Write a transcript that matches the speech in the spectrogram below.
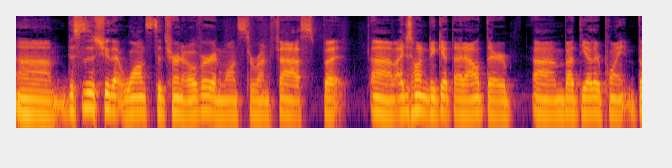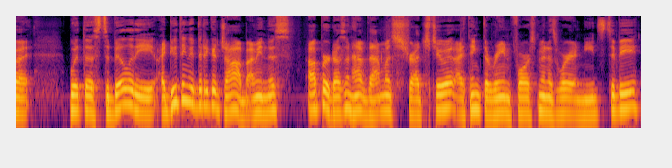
Um, this is a shoe that wants to turn over and wants to run fast, but um, I just wanted to get that out there um, about the other point. But with the stability, I do think they did a good job. I mean, this upper doesn't have that much stretch to it. I think the reinforcement is where it needs to be.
